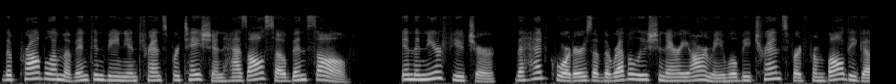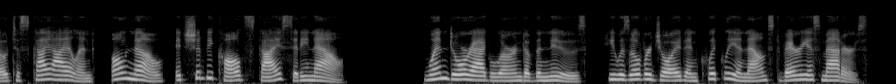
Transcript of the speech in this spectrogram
The problem of inconvenient transportation has also been solved. In the near future, the headquarters of the Revolutionary Army will be transferred from Baldigo to Sky Island. Oh no, it should be called Sky City now. When Dorag learned of the news, he was overjoyed and quickly announced various matters.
